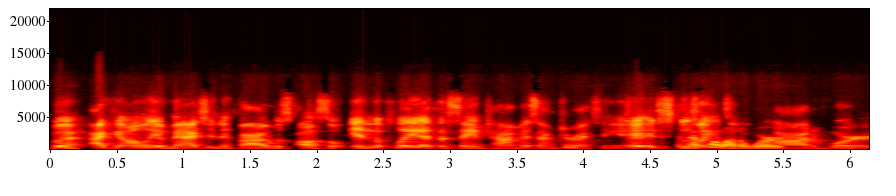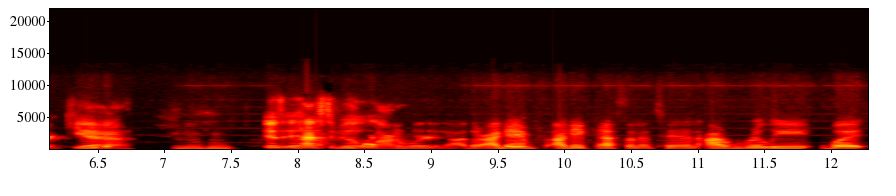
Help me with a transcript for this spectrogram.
but mm-hmm. I can only imagine if I was also in the play at the same time as I'm directing it. It, just feels like a lot of work. A lot of work, yeah. Mm-hmm it, it has to be a lot of work. Either. I gave I gave Casting a ten. I really what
